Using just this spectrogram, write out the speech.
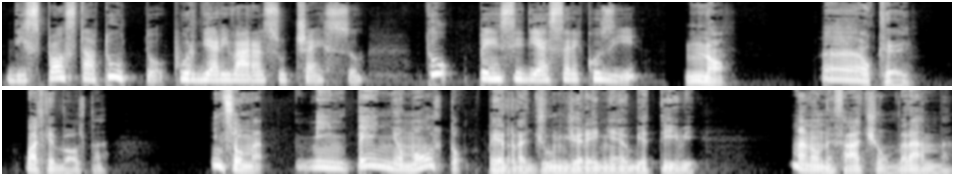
disposta a tutto pur di arrivare al successo. Tu pensi di essere così? No. Eh, ok, qualche volta. Insomma, mi impegno molto per raggiungere i miei obiettivi, ma non ne faccio un dramma.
